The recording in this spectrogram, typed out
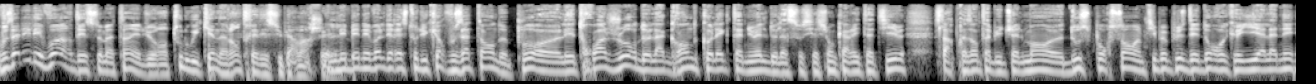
Vous allez les voir dès ce matin et durant tout le week-end à l'entrée des supermarchés. Les bénévoles des Restos du Cœur vous attendent pour euh, les trois jours de la grande collecte annuelle de l'association caritative. Cela représente habituellement 12%, euh, un petit peu plus des dons recueillis à l'année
